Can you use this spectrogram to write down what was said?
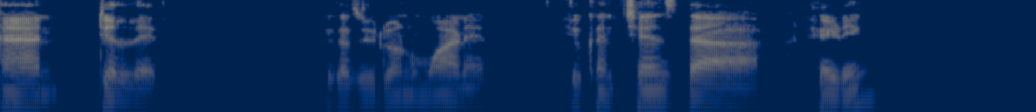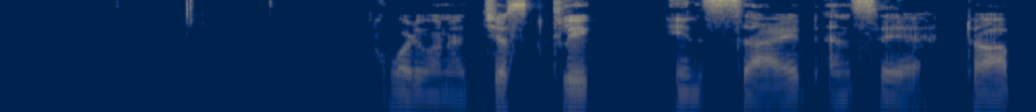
and delete. Because you don't want it. You can change the heading. What do you want to just click inside and say top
